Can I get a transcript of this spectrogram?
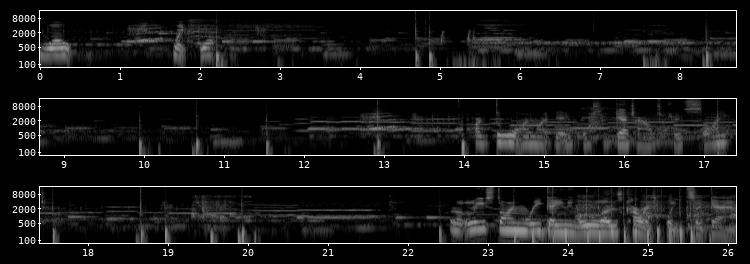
Whoa. Wait, what? I thought I might be able to get out of his sight. But at least I'm regaining all those courage points again.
